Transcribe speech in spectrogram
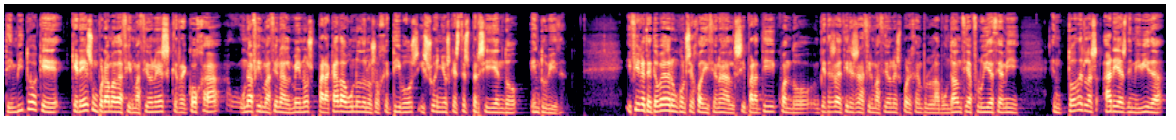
Te invito a que crees un programa de afirmaciones que recoja una afirmación al menos para cada uno de los objetivos y sueños que estés persiguiendo en tu vida. Y fíjate, te voy a dar un consejo adicional. Si para ti cuando empiezas a decir esas afirmaciones, por ejemplo, la abundancia fluye hacia mí en todas las áreas de mi vida,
